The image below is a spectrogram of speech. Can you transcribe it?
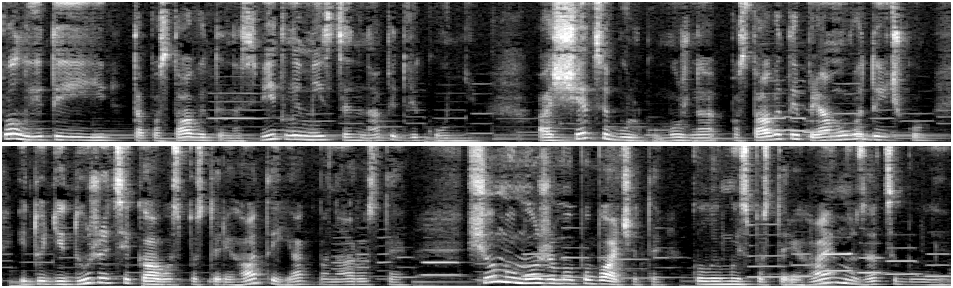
полити її та поставити на світле місце на підвіконні. А ще цибульку можна поставити прямо у водичку, і тоді дуже цікаво спостерігати, як вона росте. Що ми можемо побачити, коли ми спостерігаємо за цибулею?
